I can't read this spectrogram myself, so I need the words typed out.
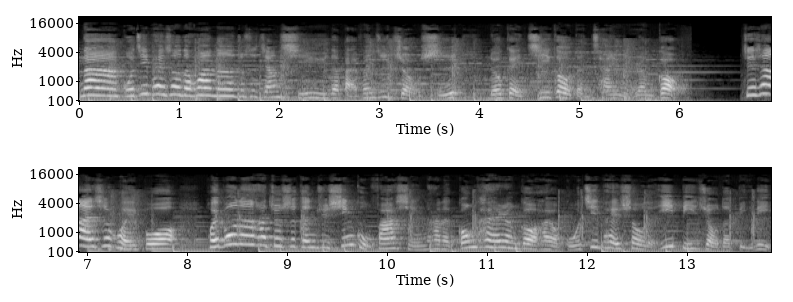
那国际配售的话呢，就是将其余的百分之九十留给机构等参与认购。接下来是回拨。回拨呢，它就是根据新股发行它的公开认购，还有国际配售的一比九的比例，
